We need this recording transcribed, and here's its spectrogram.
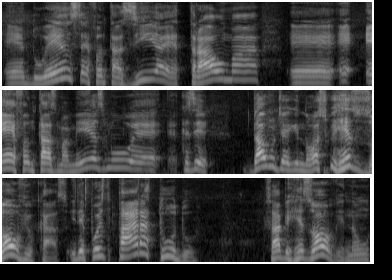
é doença, é fantasia, é trauma, é, é, é, fantasma mesmo, é, quer dizer, dá um diagnóstico e resolve o caso. E depois para tudo. Sabe? Resolve. Não,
